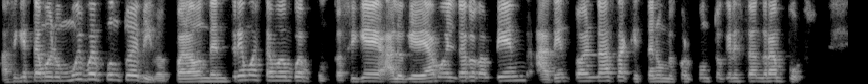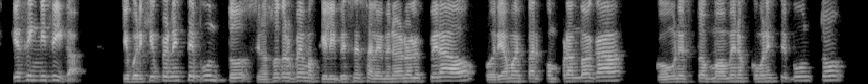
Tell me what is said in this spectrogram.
así que estamos en un muy buen punto de pivot. Para donde entremos estamos en buen punto. Así que a lo que veamos el dato también, atento al NASA que está en un mejor punto que el Standard Poor's. ¿Qué significa? Que por ejemplo en este punto, si nosotros vemos que el IPC sale menor a lo esperado, podríamos estar comprando acá con un stop más o menos como en este punto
